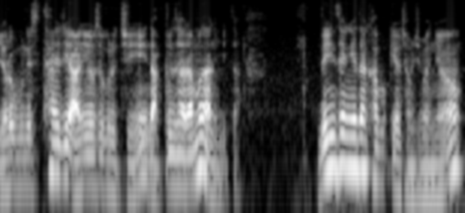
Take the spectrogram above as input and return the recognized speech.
여러분의 스타일이 아니어서 그렇지, 나쁜 사람은 아닙니다. 내 인생에다 가볼게요. 잠시만요.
